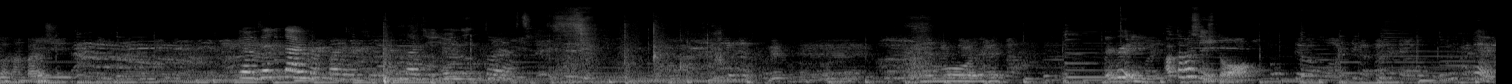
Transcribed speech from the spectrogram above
実は仲良し。いや絶対仲良し。同じユニットや。しもうレベリー新しい人？ね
